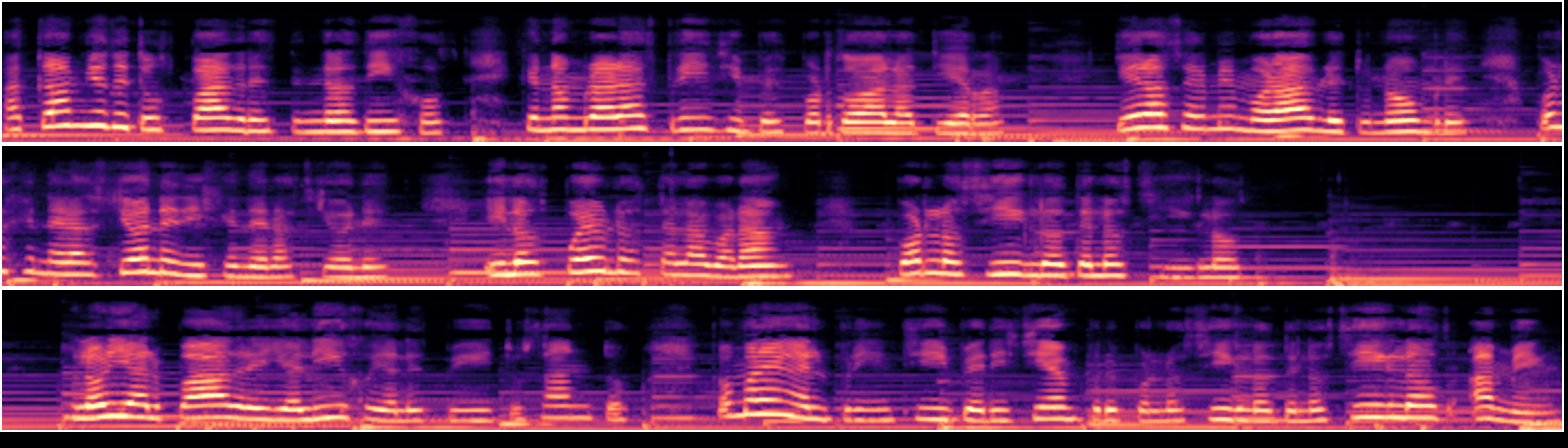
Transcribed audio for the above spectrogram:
A cambio de tus padres tendrás hijos, que nombrarás príncipes por toda la tierra. Quiero hacer memorable tu nombre por generaciones y generaciones, y los pueblos te alabarán por los siglos de los siglos. Gloria al Padre y al Hijo y al Espíritu Santo, como era en el principio y siempre por los siglos de los siglos. Amén.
